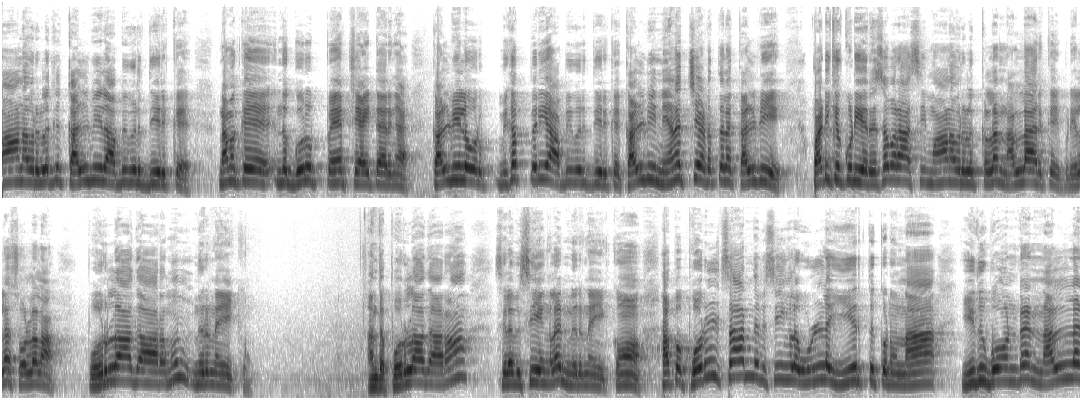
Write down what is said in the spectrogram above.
மாணவர்களுக்கு கல்வியில் அபிவிருத்தி இருக்குது நமக்கு இந்த குரு பயிற்சி ஆயிட்டாருங்க. கல்வியில் ஒரு மிகப்பெரிய அபிவிருத்தி இருக்குது கல்வி நினச்ச இடத்துல கல்வி படிக்கக்கூடிய ரிசவராசி மாணவர்களுக்கெல்லாம் நல்லா இருக்குது இப்படியெல்லாம் சொல்லலாம். பொருளாதாரமும் நிர்ணயிக்கும். அந்த பொருளாதாரம் சில விஷயங்களை நிர்ணயிக்கும். அப்போ பொருள் சார்ந்த விஷயங்களை உள்ளே ஈர்த்துக்கணும்னா இது போன்ற நல்ல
